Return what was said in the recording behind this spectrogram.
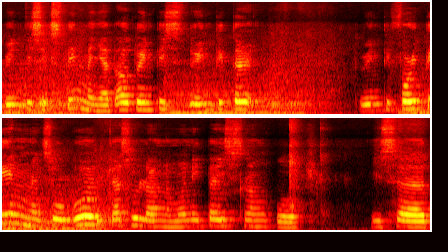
2016 man yata, oh, 20, 20, 2014 nagsugod. Kaso lang na-monetize lang ko. Is 2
